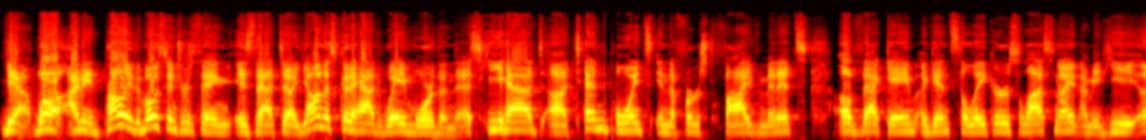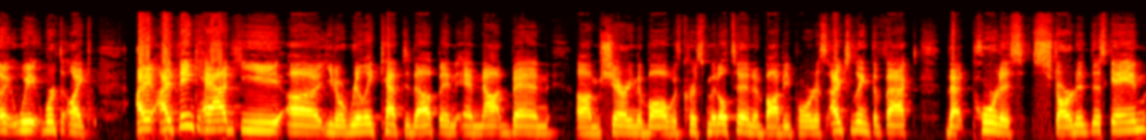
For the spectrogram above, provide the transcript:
Yeah, well, I mean, probably the most interesting is that uh, Giannis could have had way more than this. He had uh, 10 points in the first five minutes of that game against the Lakers last night. I mean, he, uh, we, we're t- like, I, I think had he, uh, you know, really kept it up and, and not been um, sharing the ball with Khris Middleton and Bobby Portis, I actually think the fact that Portis started this game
